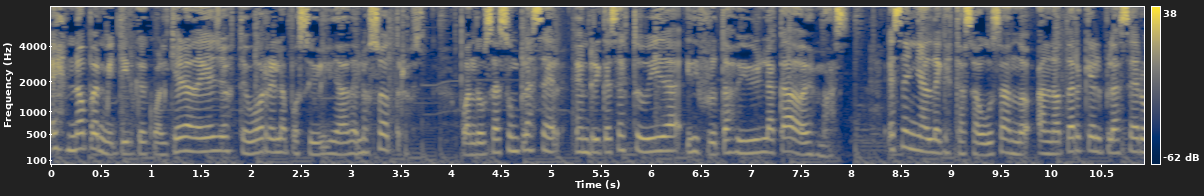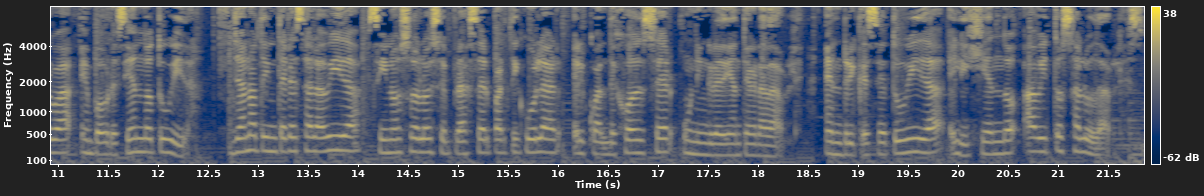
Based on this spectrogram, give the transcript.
es no permitir que cualquiera de ellos te borre la posibilidad de los otros. Cuando usas un placer, enriqueces tu vida y disfrutas vivirla cada vez más. Es señal de que estás abusando al notar que el placer va empobreciendo tu vida. Ya no te interesa la vida, sino solo ese placer particular, el cual dejó de ser un ingrediente agradable. Enriquece tu vida eligiendo hábitos saludables.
